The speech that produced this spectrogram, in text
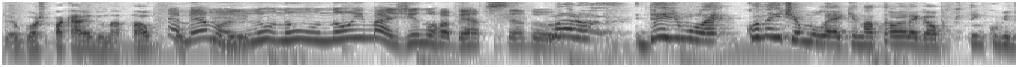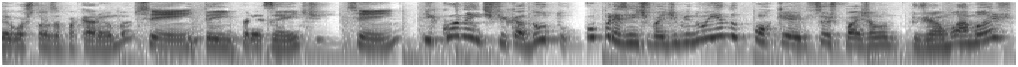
Eu, gosto pra caralho do Natal. Porque... É mesmo? Não, não, não imagino o Roberto sendo. Mano, desde moleque. Quando a gente é moleque, Natal é legal porque tem comida gostosa pra caramba. Sim. tem presente. Sim. E quando a gente fica adulto, o presente vai diminuindo porque seus pais já, não, já é um marmanjo,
